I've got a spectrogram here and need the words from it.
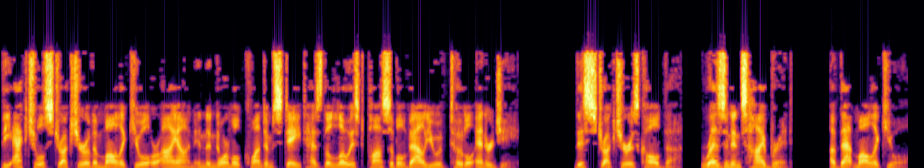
The actual structure of a molecule or ion in the normal quantum state has the lowest possible value of total energy. This structure is called the resonance hybrid of that molecule.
